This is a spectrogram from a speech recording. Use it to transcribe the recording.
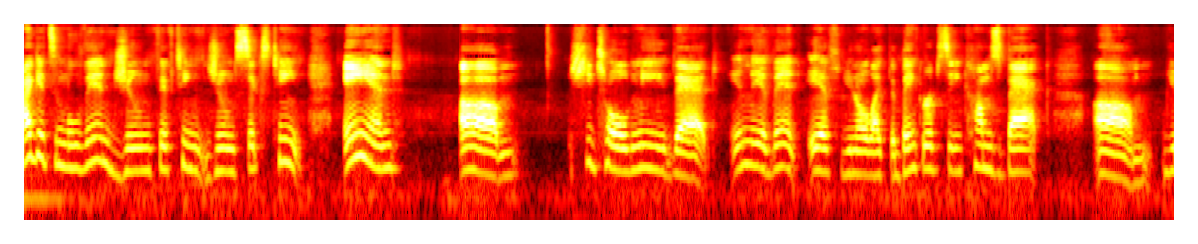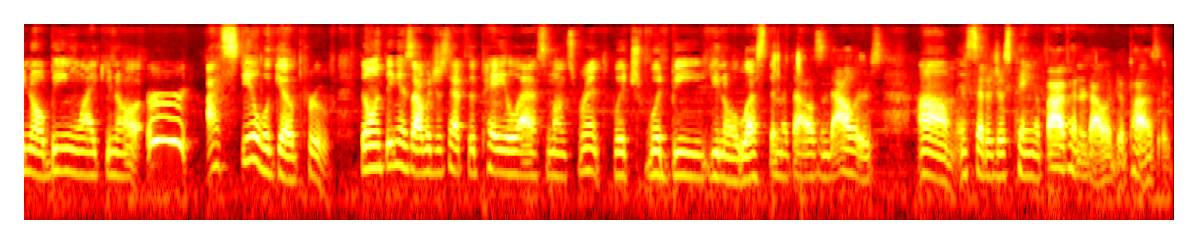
I get to move in June 15th, June 16th. And um she told me that in the event if you know like the bankruptcy comes back um you know being like you know er, i still would get approved. The only thing is i would just have to pay last month's rent which would be you know less than a thousand dollars um instead of just paying a five hundred dollar deposit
